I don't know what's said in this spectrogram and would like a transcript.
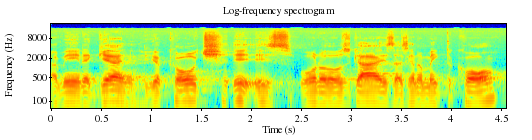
I mean, again, your coach is one of those guys that's going to make the call.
